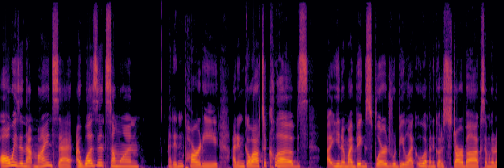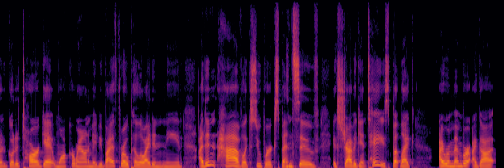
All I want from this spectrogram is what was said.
always in that mindset. I wasn't someone I didn't party, I didn't go out to clubs you know, my big splurge would be like, oh, I'm going to go to Starbucks. I'm going to go to Target and walk around and maybe buy a throw pillow I didn't need. I didn't have like super expensive, extravagant taste, but like I remember I got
